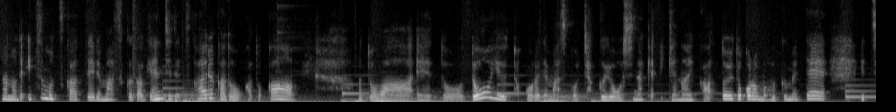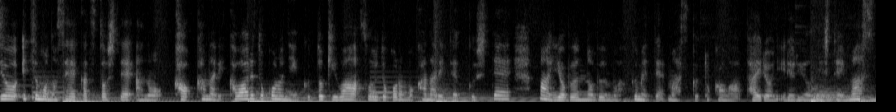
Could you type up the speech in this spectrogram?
なのでいつも使っているマスクが現地で使えるかどうかとかあとは、えーと、どういうところでマスクを着用しなきゃいけないかというところも含めて一応いつもの生活としてあのかなり変わるところに行く時はそういうところもかなりチェックして、まあ、余分の分も含めてマスクとかは大量に入れるようにしています。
